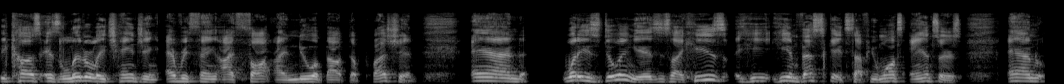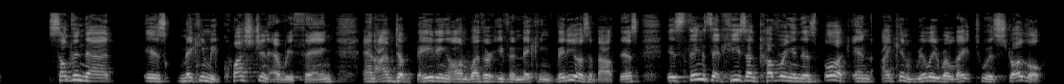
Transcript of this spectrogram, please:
because it's literally changing everything I thought I knew about depression. And what he's doing is, is like, he's, he, he investigates stuff, he wants answers. And something that is making me question everything and I'm debating on whether even making videos about this is things that he's uncovering in this book and I can really relate to his struggle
